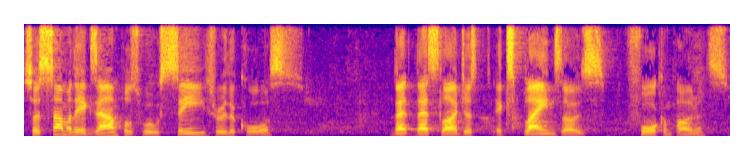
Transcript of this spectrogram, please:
So some of the examples we'll see through the course, that, that slide just explains those four components.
